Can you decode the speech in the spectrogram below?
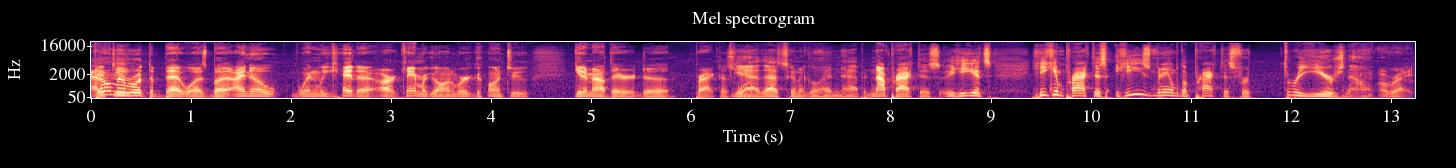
I don't 50? remember what the bet was, but I know when we get uh, our camera going, we're going to get him out there to practice. Yeah, one. that's gonna go ahead and happen. Not practice. He gets, he can practice. He's been able to practice for three years now. All right.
